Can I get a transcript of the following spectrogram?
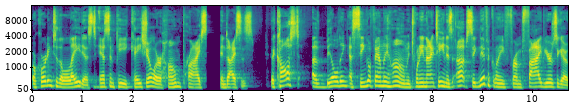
according to the latest S&P Case-Shiller home price indices. The cost of building a single family home in 2019 is up significantly from 5 years ago,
